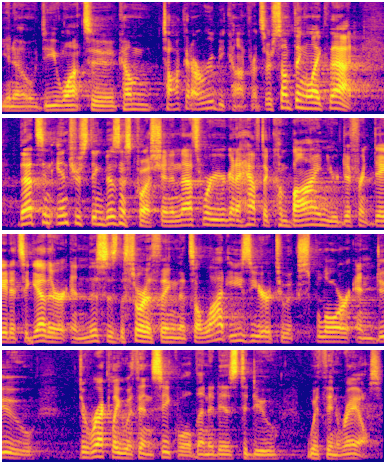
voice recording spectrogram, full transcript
You know, do you want to come talk at our Ruby conference or something like that? That's an interesting business question, and that's where you're going to have to combine your different data together, and this is the sort of thing that's a lot easier to explore and do directly within SQL than it is to do within Rails.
